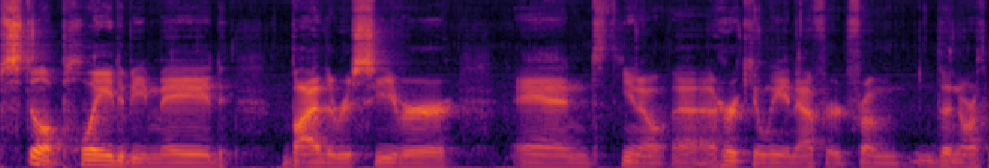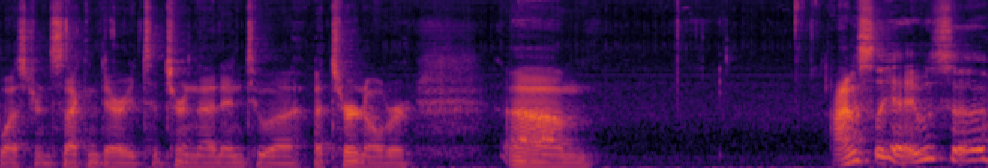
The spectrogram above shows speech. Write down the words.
still a play to be made by the receiver, and you know a Herculean effort from the Northwestern secondary to turn that into a, a turnover. Um, honestly, it was. Uh,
